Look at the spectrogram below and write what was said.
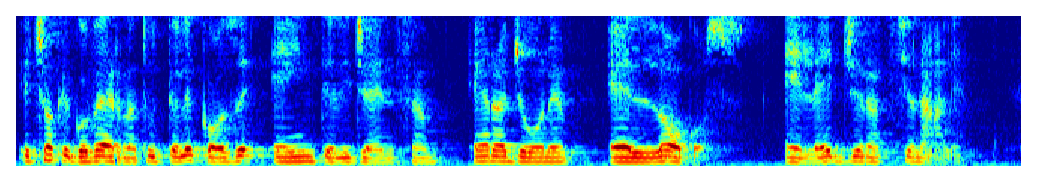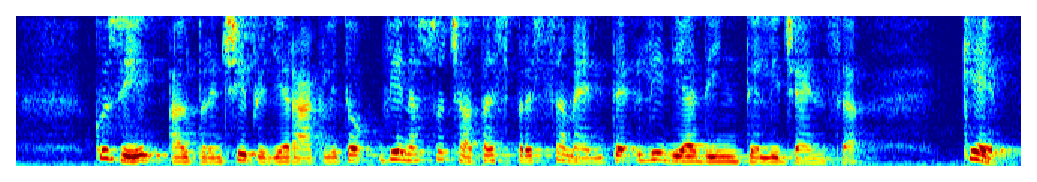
e ciò che governa tutte le cose è intelligenza, è ragione, è logos, è legge razionale. Così, al principio di Eraclito viene associata espressamente l'idea di intelligenza, che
